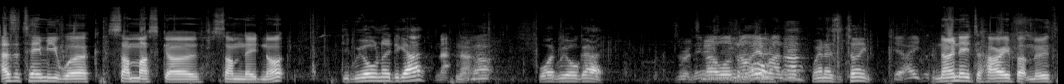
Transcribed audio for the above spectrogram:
As a team, you work. Some must go, some need not. Did we all need to go? No. Why'd we all go? No, well, not everyone When as a team? No need to hurry, but move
